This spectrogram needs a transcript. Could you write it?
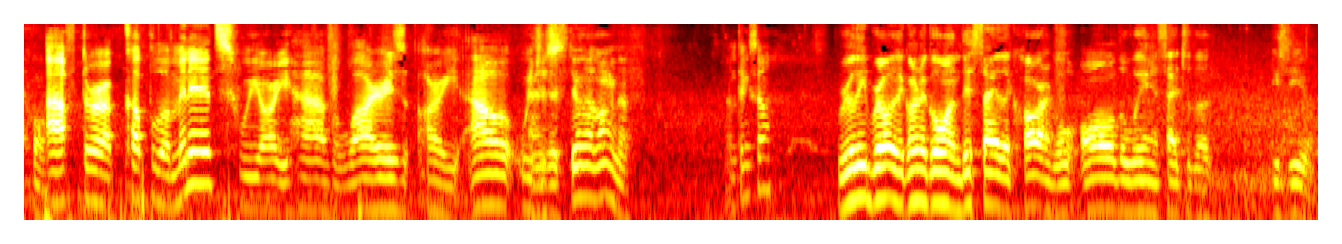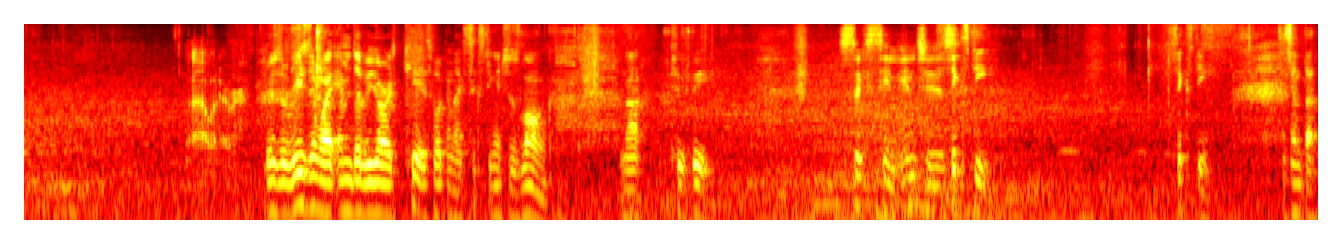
Pendejo. after a couple of minutes, we already have the wires already out. We and they're just still not long enough. don't think so. Really, bro? They're gonna go on this side of the car and go all the way inside to the ECU. Ah, whatever. There's a reason why MWR's kit is fucking like 60 inches long, not two feet. 16 inches. 60. 60. 60. All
